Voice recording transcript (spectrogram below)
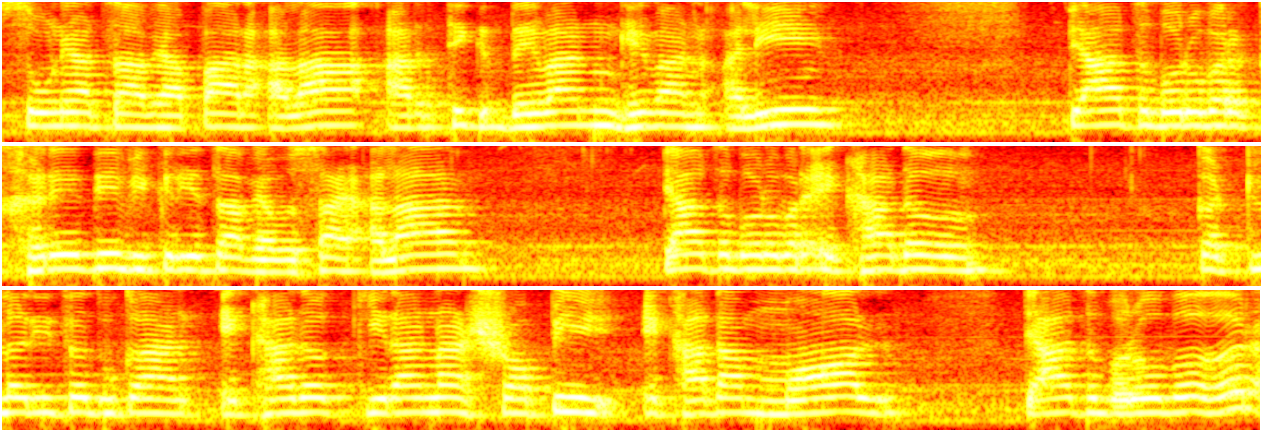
सोन्याचा व्यापार आला आर्थिक देवाणघेवाण आली. त्याचबरोबर खरेदी विक्रीचा व्यवसाय आला. त्याचबरोबर एखादं कटलरीचं दुकान एखादं किराणा शॉपी एखादा मॉल त्याचबरोबर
